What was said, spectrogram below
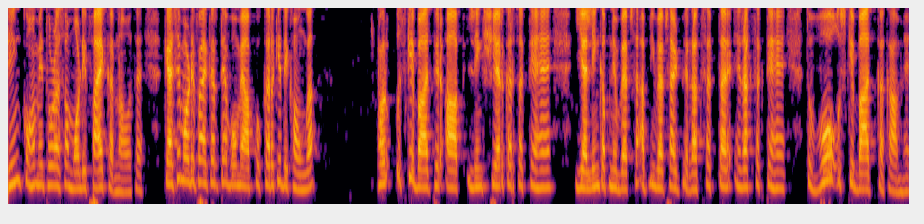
لنک کو ہمیں تھوڑا سا ماڈیفائی کرنا ہوتا ہے۔ کیسے ماڈیفائی کرتے ہیں وہ میں آپ کو کر کے دکھاؤں گا۔ اور اس کے بعد پھر آپ لنک شیئر کر سکتے ہیں یا لنک اپنے ویب سائٹ اپنی ویب سائٹ پہ رکھ سکتا، رکھ سکتے ہیں۔ تو وہ اس کے بعد کا کام ہے۔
